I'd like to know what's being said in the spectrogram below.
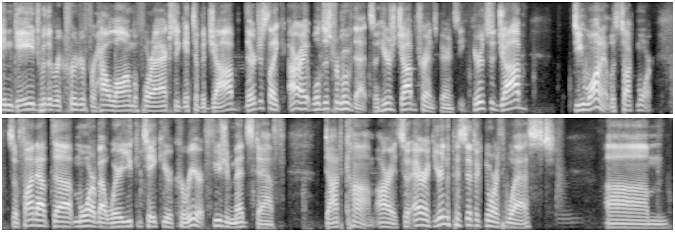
engage with a recruiter for how long before I actually get to the job. They're just like, all right, we'll just remove that. So here's job transparency. Here's the job. Do you want it? Let's talk more. So find out uh, more about where you can take your career at fusionmedstaff.com. All right. So Erik, you're in the Pacific Northwest. Um,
